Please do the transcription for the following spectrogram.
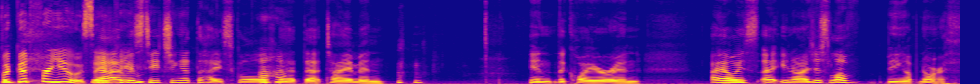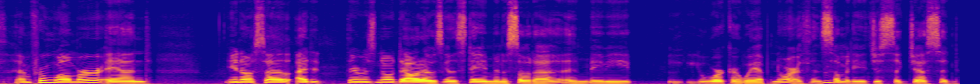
but good for you. So yeah, you I was teaching at the high school Uh-huh. at that time and in the choir and I always I, you know, I just love being up north. I'm from Willmar and you know, so I, did there was no doubt I was going to stay in Minnesota and maybe work our way up north and Mhm. somebody just suggested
